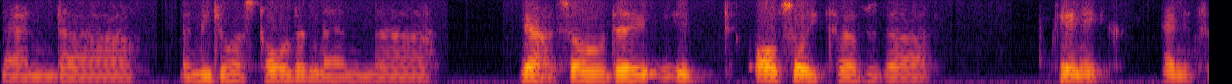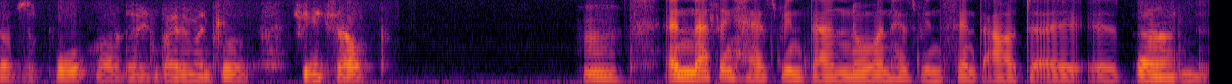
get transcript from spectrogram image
and uh, the meter was stolen, and uh, yeah. So the it also it serves the clinic and it serves the po- uh, the environmental Phoenix Health. Hmm. And nothing has been done. No one has been sent out. Uh, uh, Um,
